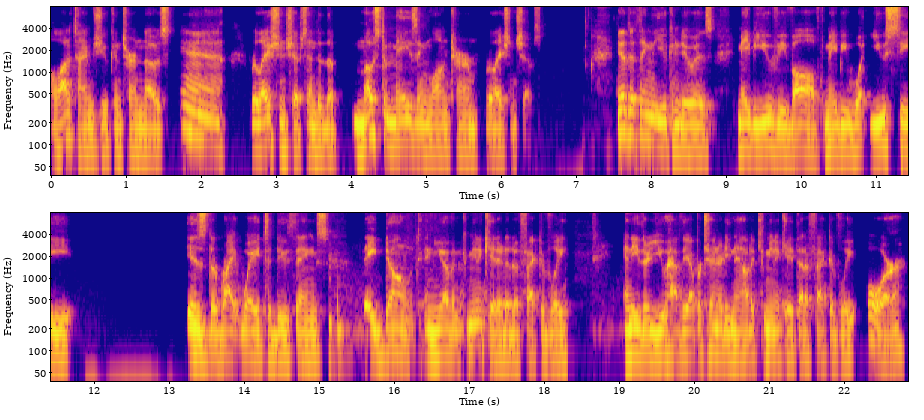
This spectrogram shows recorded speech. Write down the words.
a lot of times you can turn those eh, relationships into the most amazing long term relationships. The other thing that you can do is maybe you've evolved, maybe what you see is the right way to do things. They don't, and you haven't communicated it effectively. And either you have the opportunity now to communicate that effectively, or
